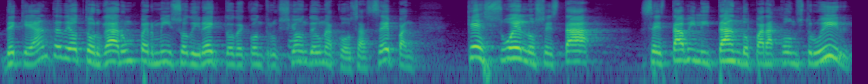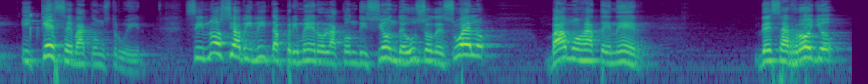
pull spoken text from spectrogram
de que antes de otorgar un permiso directo de construcción de una cosa, sepan qué suelo se está, se está habilitando para construir y qué se va a construir. Si no se habilita primero la condición de uso de suelo, vamos a tener desarrollo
